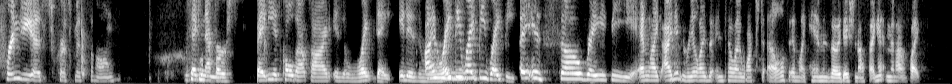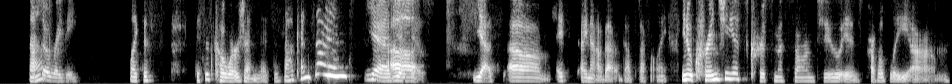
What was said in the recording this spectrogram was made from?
Cringiest Christmas song. I'm taking that first. Baby, it's cold outside is a rape date. It is I rapey, love- rapey, rapey. It is so rapey. And like I didn't realize it until I watched Elf and like him and Zooey Deschanel sang it. And then I was like, huh? So rapey. Like this this is coercion. This is not consent. Yes, yes, Uh, yes. Yes. Um, it's I know that that's definitely you know, cringiest Christmas song too is probably um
